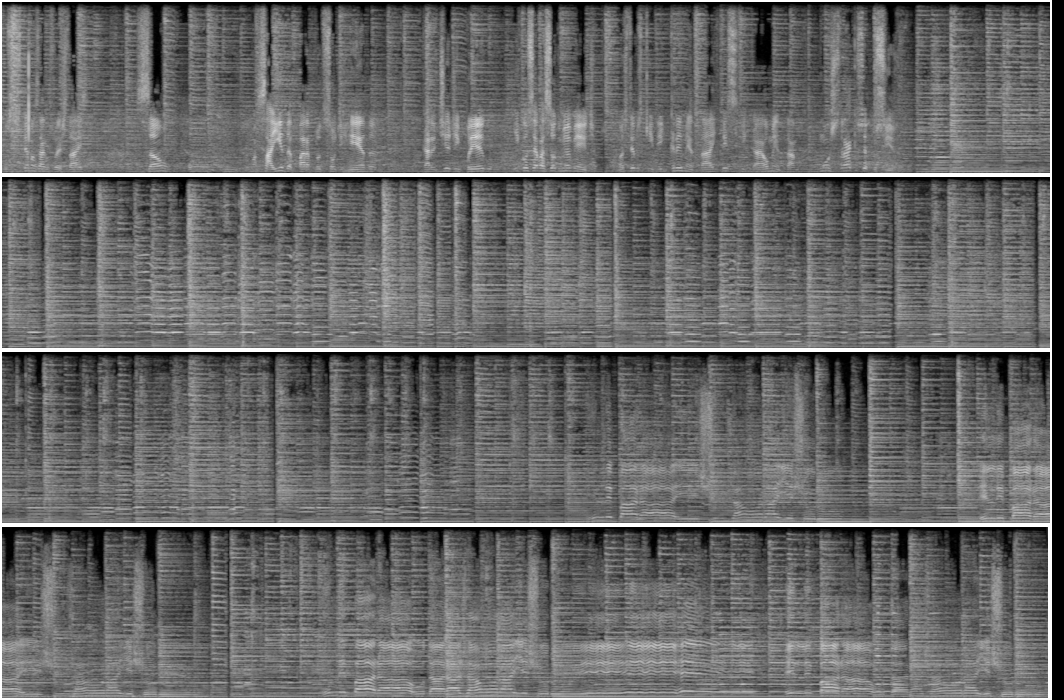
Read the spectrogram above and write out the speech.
Os sistemas agroflorestais são um, uma saída para a produção de renda, garantia de emprego e conservação do meio ambiente. Nós temos que incrementar, intensificar, aumentar, mostrar que isso é possível. Ele para Exu Jaora Yeshuru Ele para Exu Jaora Yeshuru Ele para o Dara Jaora Yeshuru Ele para o Dara Jaora Yeshuru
